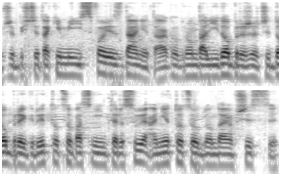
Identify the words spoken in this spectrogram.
żebyście takie mieli swoje zdanie, tak? Oglądali dobre rzeczy, dobre gry, to co was nie interesuje, a nie to co oglądają wszyscy.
